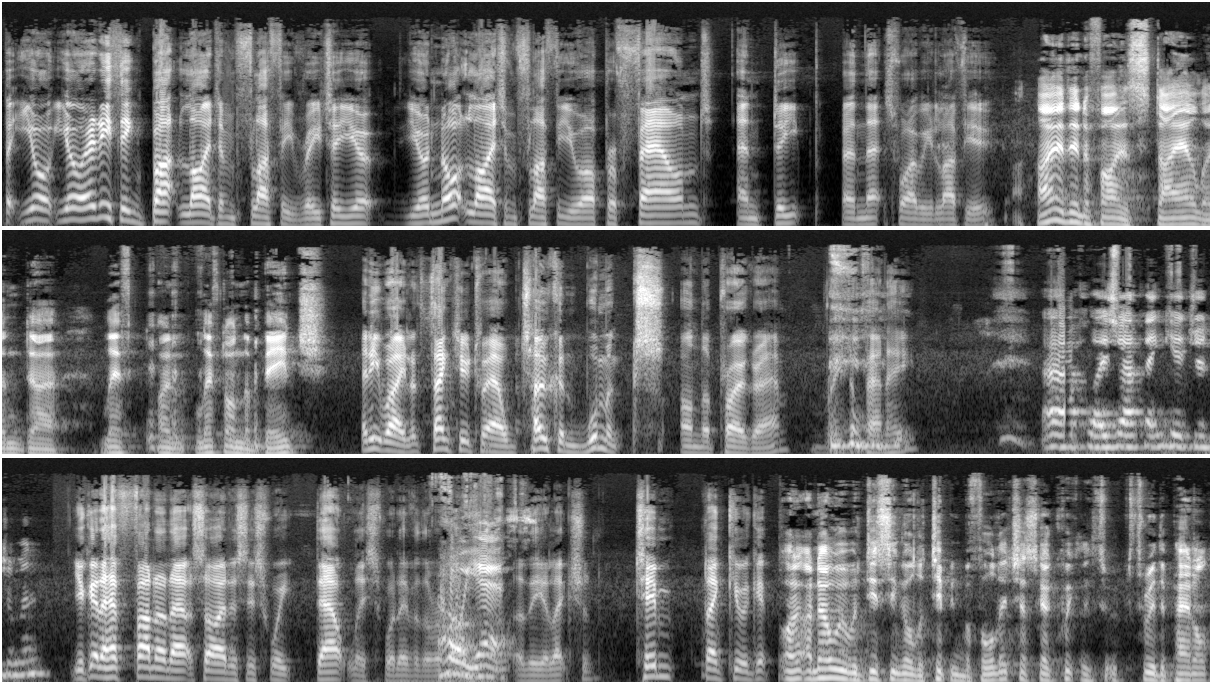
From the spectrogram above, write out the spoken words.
but you're you're anything but light and fluffy, Rita. You're you're not light and fluffy. You are profound and deep, and that's why we love you. I identify as stale and uh, left on, left on the bench. Anyway, look, thank you to our token womanks on the program, Rita Panahi. Uh, pleasure. Thank you, gentlemen. You're going to have fun on Outsiders this week, doubtless, whatever the result Oh, yes. of the election. Tim, thank you again. I I know we were dissing all the tipping before. Let's just go quickly through, through the panel.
